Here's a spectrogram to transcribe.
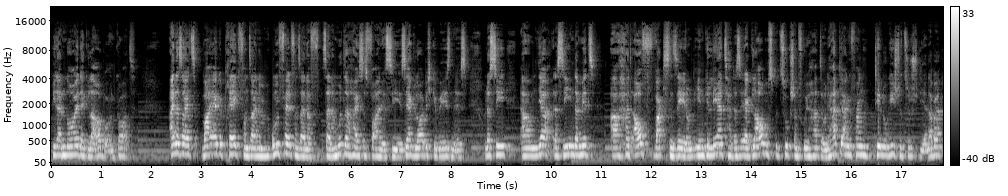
wieder neu der Glaube und Gott. Einerseits war er geprägt von seinem Umfeld, von seiner, seiner Mutter heißt es vor allem, dass sie sehr gläubig gewesen ist und dass sie, ähm, ja, dass sie ihn damit äh, hat aufwachsen sehen und ihn gelehrt hat, dass er Glaubensbezug schon früh hatte. Und er hat ja angefangen, Theologie zu studieren, aber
